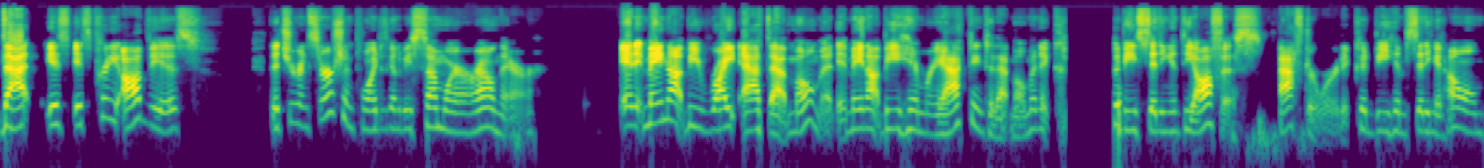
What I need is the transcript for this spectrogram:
that is it's pretty obvious that your insertion point is going to be somewhere around there and it may not be right at that moment. It may not be him reacting to that moment. It could be sitting at the office afterward. It could be him sitting at home,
